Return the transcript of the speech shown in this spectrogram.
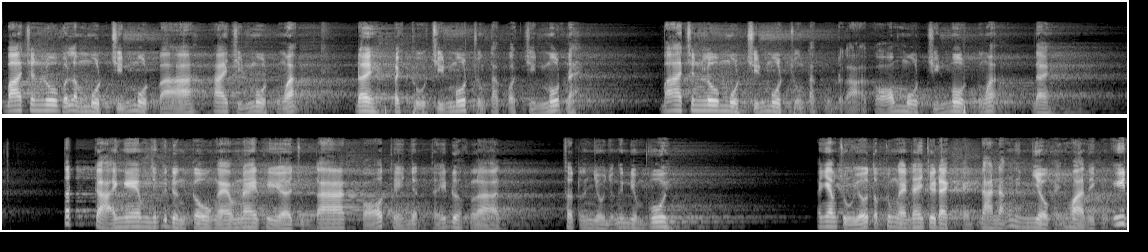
ba chân lô vẫn là 191 và 291 đúng không ạ Đây, bạch thủ 91 chúng ta có 91 này. Ba chân lô 191 chúng ta cũng đã có 191 đúng không ạ? Đây. Tất cả anh em những cái đường cầu ngày hôm nay thì à, chúng ta có thể nhận thấy được là thật là nhiều những cái niềm vui. Anh em chủ yếu tập trung ngày nay chơi đài Đà Nẵng thì nhiều, Khánh Hòa thì cũng ít.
